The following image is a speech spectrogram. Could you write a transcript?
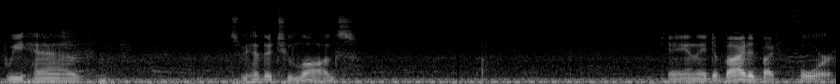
if we have, so we have their two logs. Okay, and they divided by 4.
